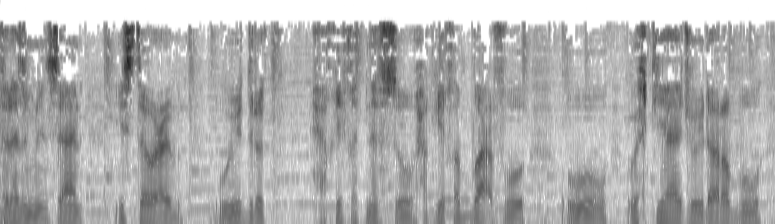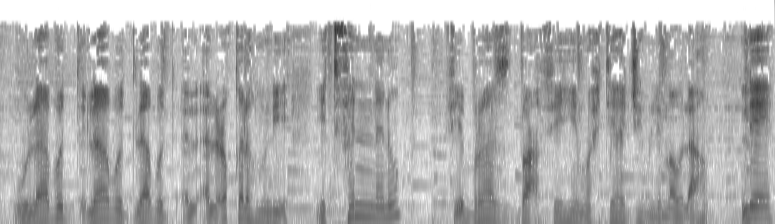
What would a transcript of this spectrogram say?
فلازم الإنسان يستوعب ويدرك حقيقة نفسه وحقيقة ضعفه. واحتياجه إلى ربه ولابد لابد لابد العقلة هم اللي يتفننوا في إبراز ضعفهم واحتياجهم لمولاهم. ليه؟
